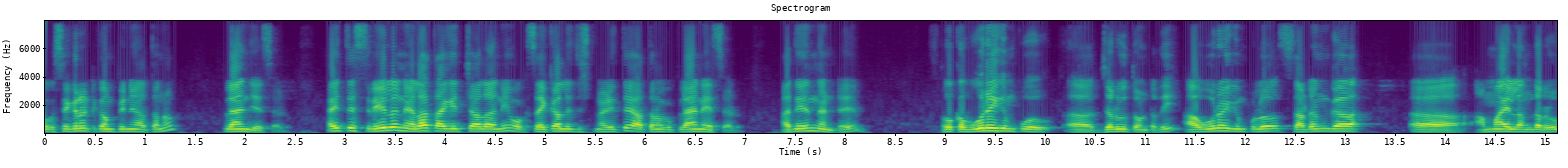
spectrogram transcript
ఒక సిగరెట్ కంపెనీ అతను ప్లాన్ చేశాడు. అయితే స్త్రీలను ఎలా తాగించాలని ఒక సైకాలజిస్ట్ని అడిగితే అతను ఒక ప్లాన్ వేశాడు. అదేంటంటే ఒక ఊరేగింపు జరుగుతుంటుంది. ఆ ఊరేగింపులో సడన్గా అమ్మాయిలందరూ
